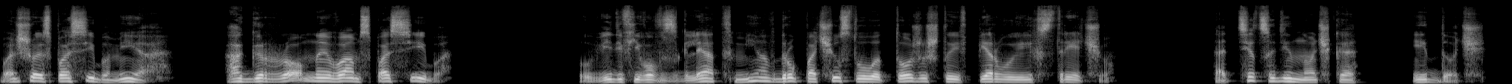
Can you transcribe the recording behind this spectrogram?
«Большое спасибо, Мия. Огромное вам спасибо!» Увидев его взгляд, Мия вдруг почувствовала то же, что и в первую их встречу. Отец-одиночка и дочь.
